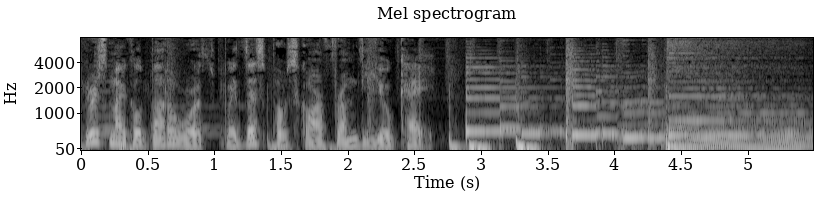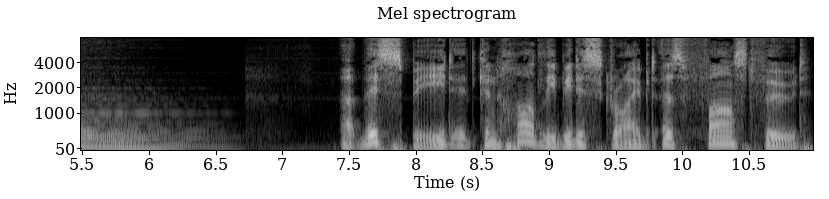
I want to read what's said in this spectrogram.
Here's Michael Butterworth with this postcard from the UK. At this speed, it can hardly be described as fast food.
